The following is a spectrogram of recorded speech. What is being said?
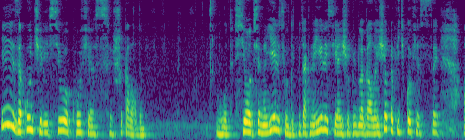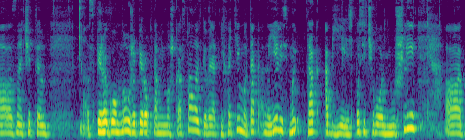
И закончили все кофе с шоколадом. Вот, все, все наелись, он говорит, мы так наелись, я еще предлагала еще попить кофе с, а, значит, э, с пирогом, но уже пирог там немножко осталось, говорят, не хотим, мы так наелись, мы так объелись. После чего они ушли, а,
